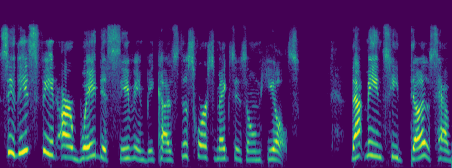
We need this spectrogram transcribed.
See, these feet are way deceiving because this horse makes his own heels. That means he does have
